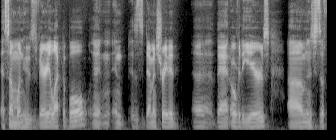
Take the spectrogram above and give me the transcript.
as someone who's very electable and, and has demonstrated uh, that over the years. Um, it's just a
